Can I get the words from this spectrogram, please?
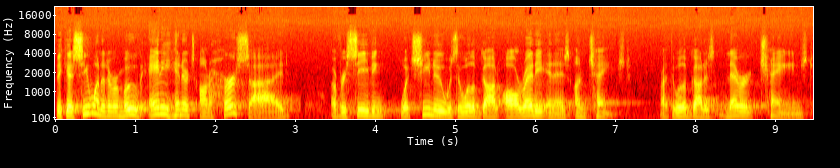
because she wanted to remove any hindrance on her side of receiving what she knew was the will of God already and is unchanged, right? The will of God has never changed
